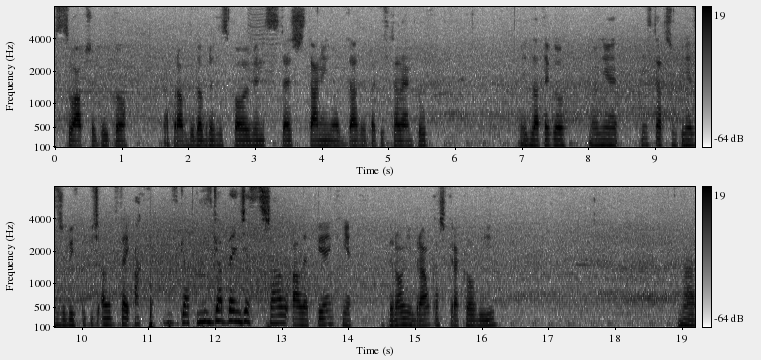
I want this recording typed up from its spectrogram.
słabsze, tylko naprawdę dobre zespoły, więc też taniej nie oddarzy takich talentów. I dlatego no nie, nie starczy mi pieniędzy, żeby ich kupić, ale tutaj akcja Pizga, Pizga będzie strzał, ale pięknie broni bramkarz Krakowi. Na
